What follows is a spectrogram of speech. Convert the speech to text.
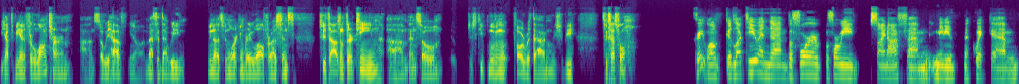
you have to be in it for the long term. Uh, so we have you know a method that we we know it's been working very well for us since 2013, um, and so just keep moving forward with that, and we should be successful. Great. Well, good luck to you. And um, before before we sign off, um, maybe a quick, um,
